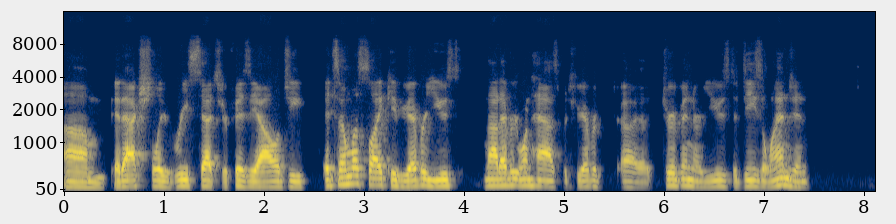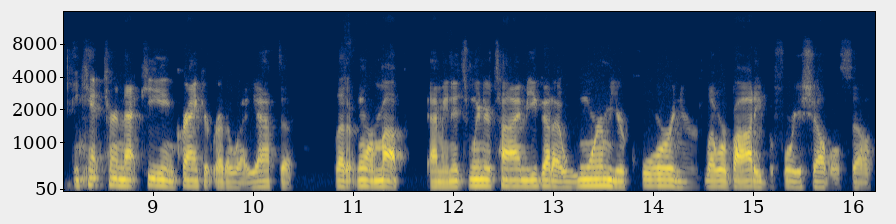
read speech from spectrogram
Um, it actually resets your physiology. It's almost like if you ever used, not everyone has, but if you ever uh, driven or used a diesel engine, you can't turn that key and crank it right away. You have to let it warm up. I mean, it's wintertime. You got to warm your core and your lower body before you shovel. So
